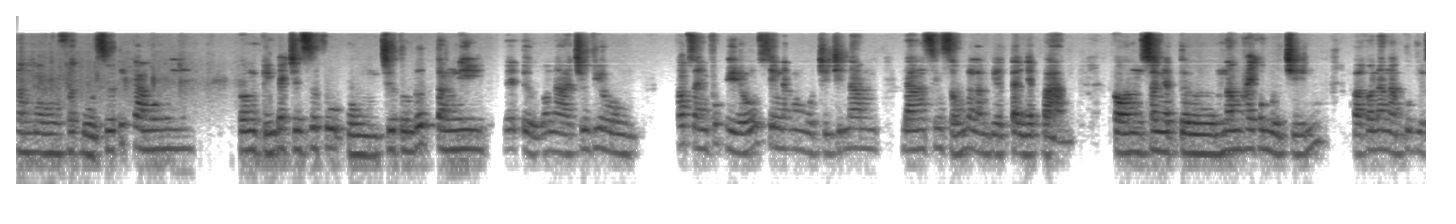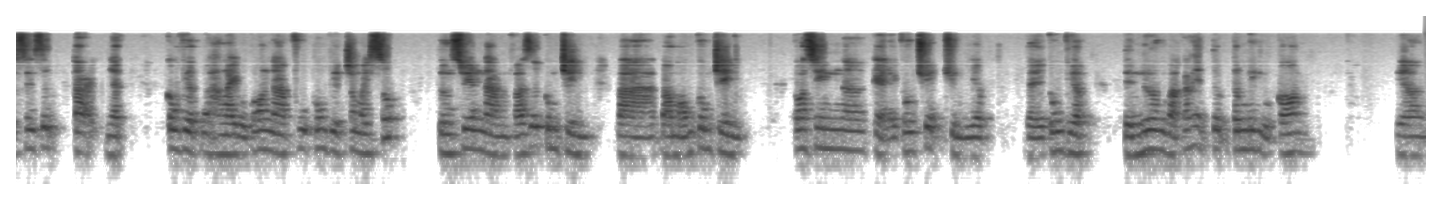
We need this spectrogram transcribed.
Nam mô Phật Bổn Sư Thích Ca Mâu Ni. Con kính bạch trên sư phụ cùng chư tôn đức tăng ni. Đệ tử con là Trương Phi Hùng, pháp danh Phúc Hiếu, sinh năm 1995, đang sinh sống và làm việc tại Nhật Bản. Con sang Nhật từ năm 2019 và con đang làm công việc xây dựng tại Nhật. Công việc hàng ngày của con là phụ công việc trong máy xúc, thường xuyên làm phá rỡ công trình và đào móng công trình. Con xin ờ, kể lại câu chuyện chuyển nghiệp về công việc, tiền lương và các hiện tượng tâm linh của con. Thì, ờ,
